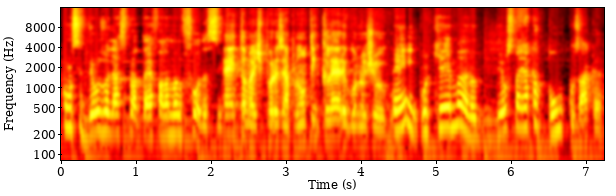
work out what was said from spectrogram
Como se Deus olhasse pra terra e falasse, mano, foda-se. É, então, mas, por exemplo, não tem clérigo no jogo. Tem, porque, mano, Deus tá em Acapulco, saca?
